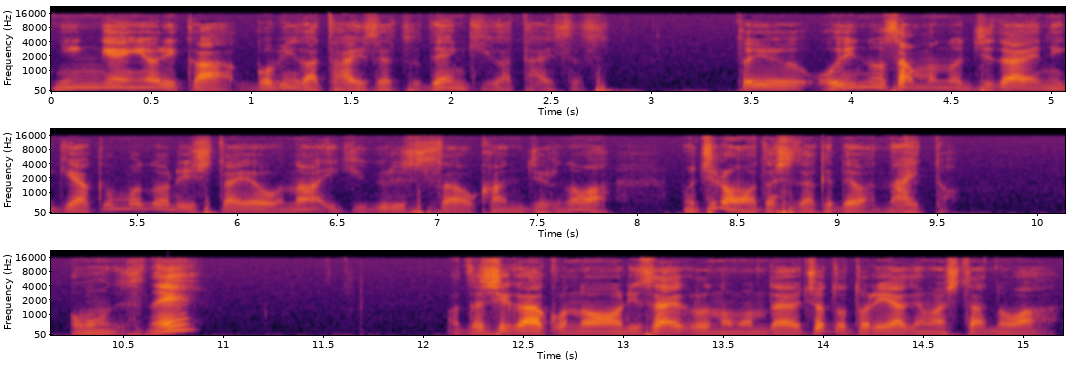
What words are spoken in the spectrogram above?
人間よりかゴミが大切、電気が大切。というお犬様の時代に逆戻りしたような息苦しさを感じるのはもちろん私だけではないと思うんですね。私がこのリサイクルの問題をちょっと取り上げましたのは、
